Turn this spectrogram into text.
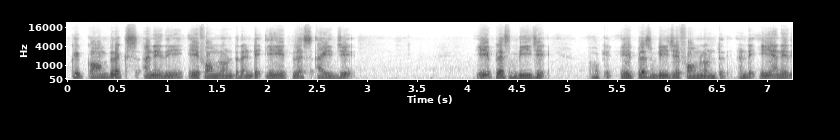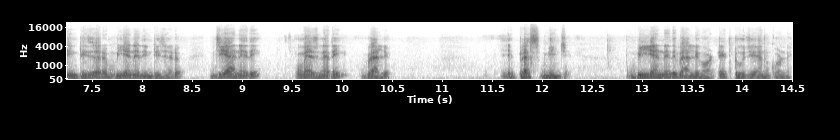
ఓకే కాంప్లెక్స్ అనేది ఏ ఫామ్లో ఉంటుంది అంటే a plus i j a plus b j okay a plus b j ఫామ్లో ఉంటుంది. అంటే ఏ అనేది ఇంటీజర్ బి అనేది ఇంటీజర్ జే అనేది imaginary value a plus b j. B అనేది వాల్యూ కాబట్టి టూ జే అనుకోండి.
